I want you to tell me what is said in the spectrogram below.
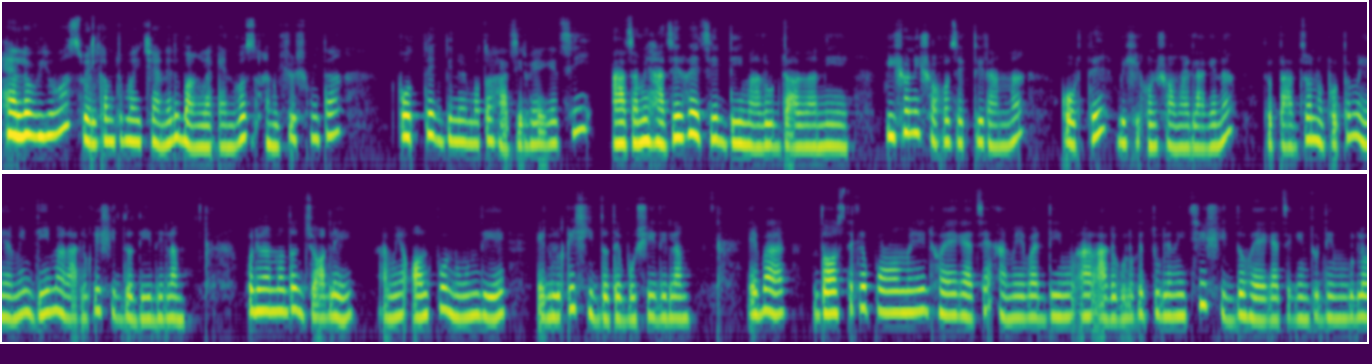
Hello viewers welcome to my channel Bangla canvas আমি সুস্মিতা। প্রত্যেক দিনের মতো হাজির হয়ে গেছি। আজ আমি হাজির হয়েছি ডিম আলুর ডালনা নিয়ে। ভীষণই সহজ একটি রান্না করতে, বেশিক্ষণ সময় লাগে না। তো তার জন্য প্রথমেই আমি ডিম আর আলুকে সিদ্ধ দিয়ে দিলাম। পরিমাণ মতো জলে আমি অল্প নুন দিয়ে এগুলোকে সিদ্ধতে বসিয়ে দিলাম। এবার দশ থেকে পনেরো মিনিট হয়ে গেছে। আমি এবার ডিম আর আলুগুলোকে তুলে নিচ্ছি। সিদ্ধ হয়ে গেছে কিন্তু ডিমগুলো।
